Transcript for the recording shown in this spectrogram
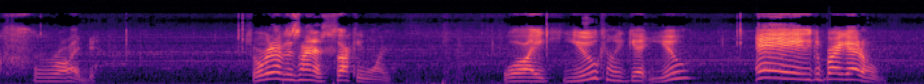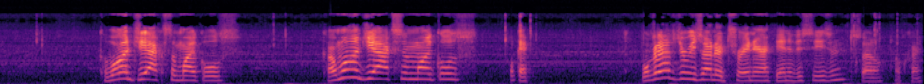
Crud. So we're gonna have to sign a sucking one. Like you? Can we get you? Hey, we can probably get him. Come on, Jackson Michaels. Come on, Jackson Michaels. Okay. We're gonna have to resign our trainer at the end of the season, so okay.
